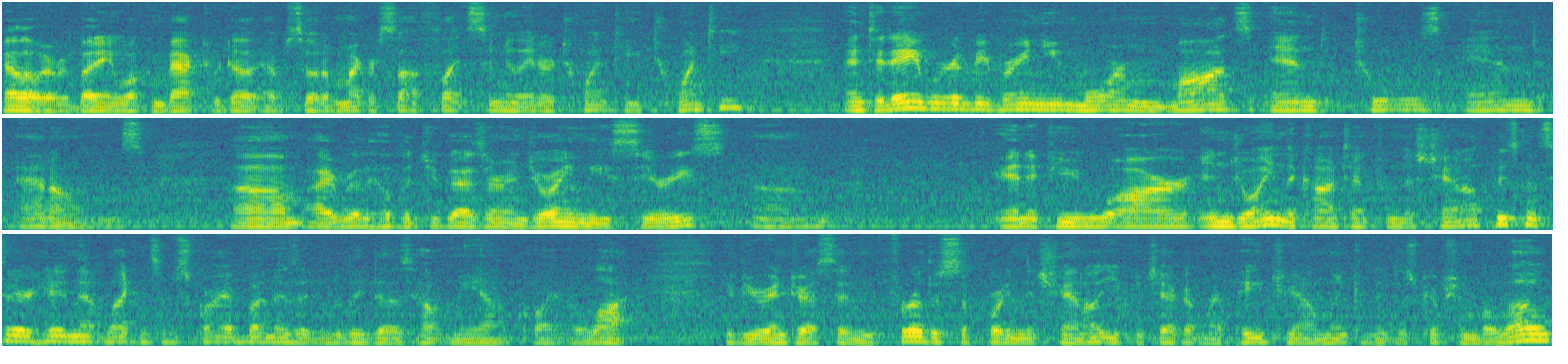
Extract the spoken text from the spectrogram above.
Hello everybody and welcome back to another episode of Microsoft Flight Simulator 2020 and today we're going to be bringing you more mods and tools and add-ons. Um, I really hope that you guys are enjoying these series um, and if you are enjoying the content from this channel please consider hitting that like and subscribe button as it really does help me out quite a lot. If you're interested in further supporting the channel you can check out my Patreon link in the description below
